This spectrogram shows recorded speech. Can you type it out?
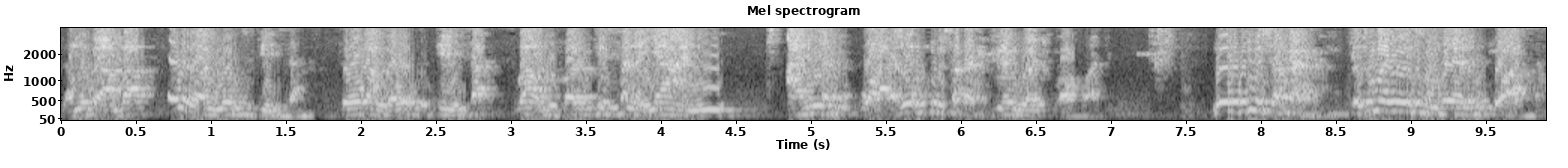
abamawulire namugamba oba waliwo okuteesa tewabangawo okutiisa kubanga twaluteesa naye ani? Ani yatukwata nokutuusa kati tumanyi lwaki twakwatibwa nokutuusa kati tetumanyi ensonga yatukwasa?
